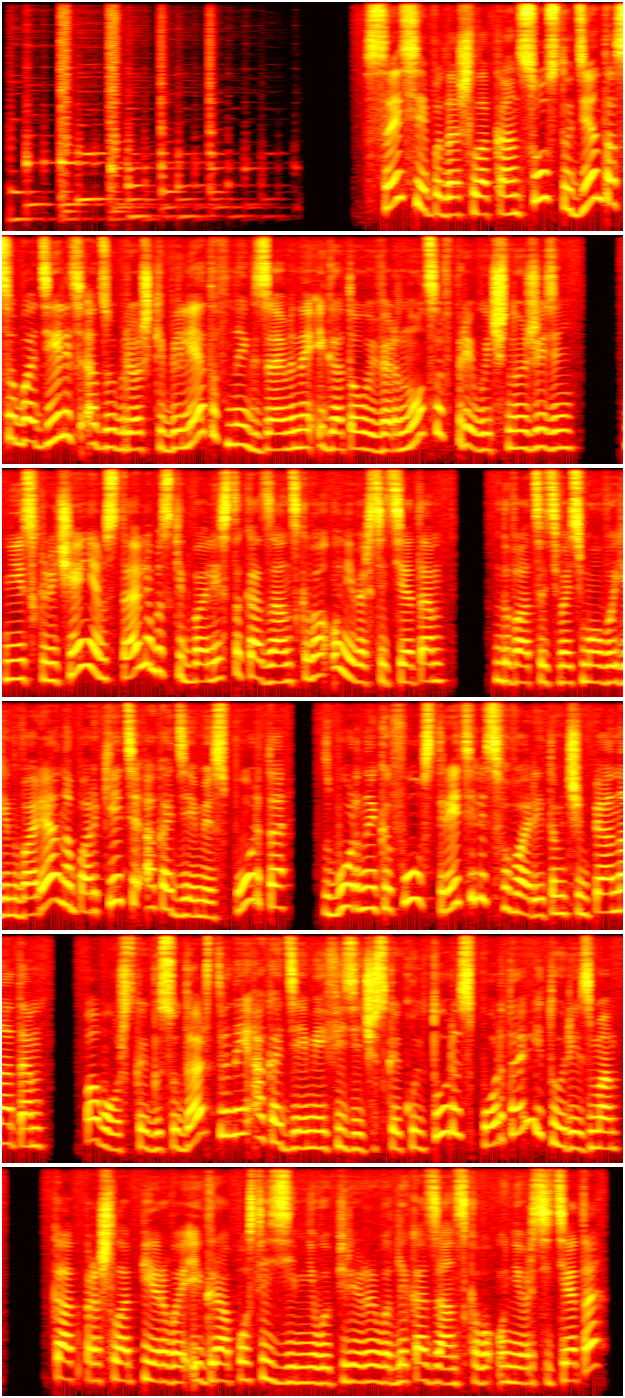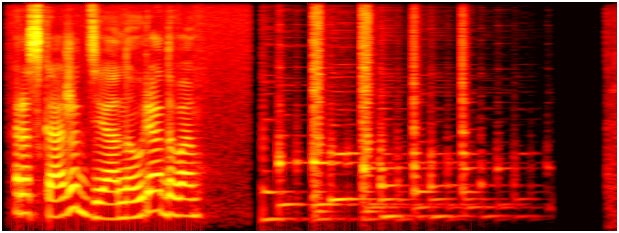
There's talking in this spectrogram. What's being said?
Сессия подошла к концу, студенты освободились от зубрежки билетов на экзамены и готовы вернуться в привычную жизнь. Не исключением стали баскетболисты Казанского университета. 28 января на паркете Академии спорта сборные КФУ встретились с фаворитом чемпионата – Поволжской государственной академией физической культуры, спорта и туризма. Как прошла первая игра после зимнего перерыва для Казанского университета, расскажет Диана Урядова.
